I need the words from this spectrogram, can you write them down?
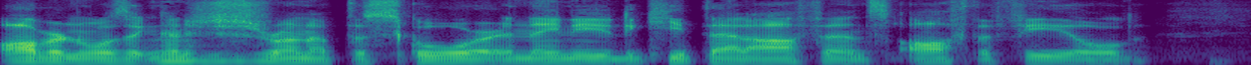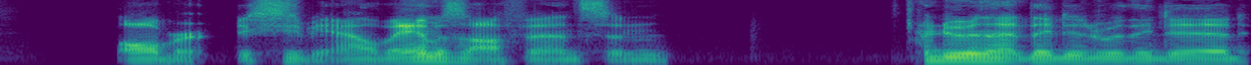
Auburn wasn't going to just run up the score, and they needed to keep that offense off the field. Auburn, excuse me, Alabama's offense, and doing that, they did what they did.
